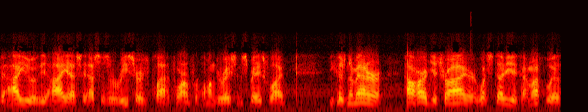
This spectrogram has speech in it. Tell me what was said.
value of the ISS as a research platform for long-duration spaceflight. Because no matter how hard you try or what study you come up with,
